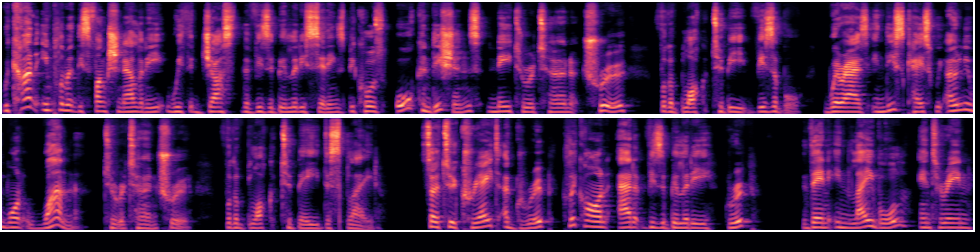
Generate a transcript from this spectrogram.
We can't implement this functionality with just the visibility settings because all conditions need to return true for the block to be visible. Whereas in this case, we only want one to return true for the block to be displayed. So to create a group, click on add visibility group, then in label, enter in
